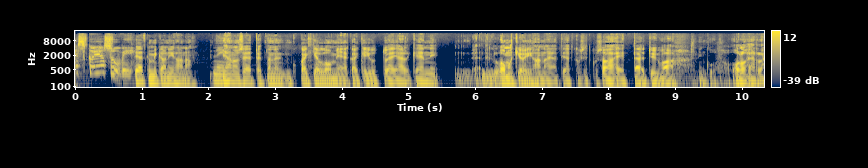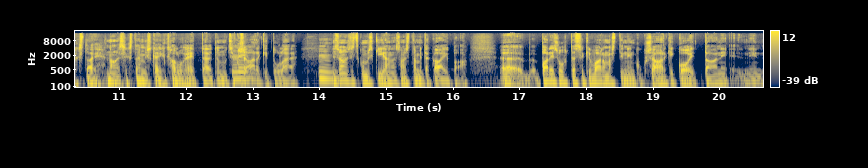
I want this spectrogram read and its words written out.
Esko ja Suvi. Tiedätkö, mikä on ihana? Niin. Ihan on se, että tänne niin kaikkien lomien ja kaikkien juttujen jälkeen, niin lomakin on ihana ja tiedätkö, sit kun saa heittäytyä vaan niin kuin oloherraksi tai naiseksi tai miskä haluaa heittäytyä, mutta sitten kun se arki tulee, mm. niin se on sitten kumminkin ihana, se on sitä mitä kaipaa. Ö, parisuhteessakin varmasti niin kun se arki koittaa, niin, niin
